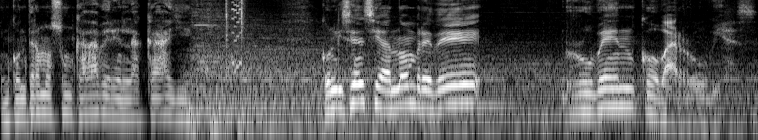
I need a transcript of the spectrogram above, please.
Encontramos un cadáver en la calle. Con licencia a nombre de Rubén Covarrubias.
